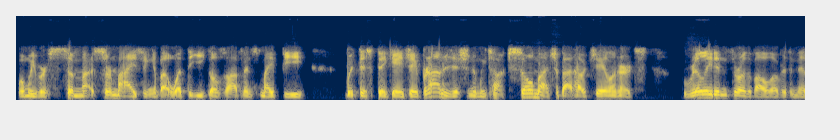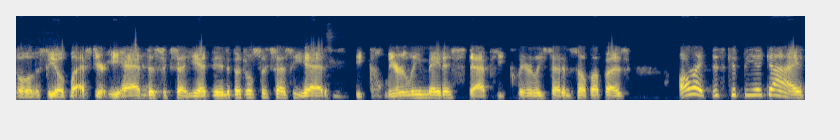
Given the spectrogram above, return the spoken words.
when we were surmising about what the Eagles offense might be with this big AJ Brown addition. And we talked so much about how Jalen Hurts really didn't throw the ball over the middle of the field last year. He had the success, he had the individual success he had. He clearly made a step. He clearly set himself up as, all right, this could be a guy,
